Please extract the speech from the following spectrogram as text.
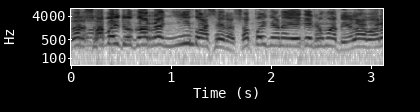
तर सबै थोक गरेर यहीँ बसेर सबैजना एकै ठाउँमा भेला भएर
